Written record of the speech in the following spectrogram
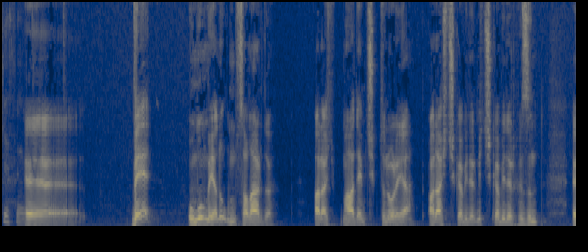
Kesinlikle. Ee, ve umulmayanı umsalardı. Araç madem çıktın oraya araç çıkabilir mi? Çıkabilir. Hızın e,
